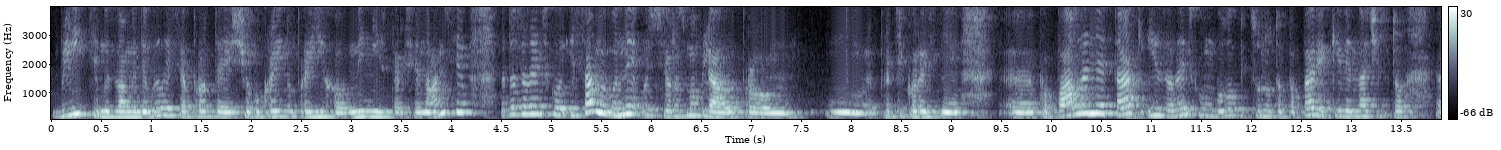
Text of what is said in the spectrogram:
бліці ми з вами дивилися про те, що в Україну приїхав міністр фінансів до Зеленського, і саме вони ось розмовляли про, про ці корисні е, копалини. Так, і Зеленському було підсунуто папер, який він, начебто, е,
